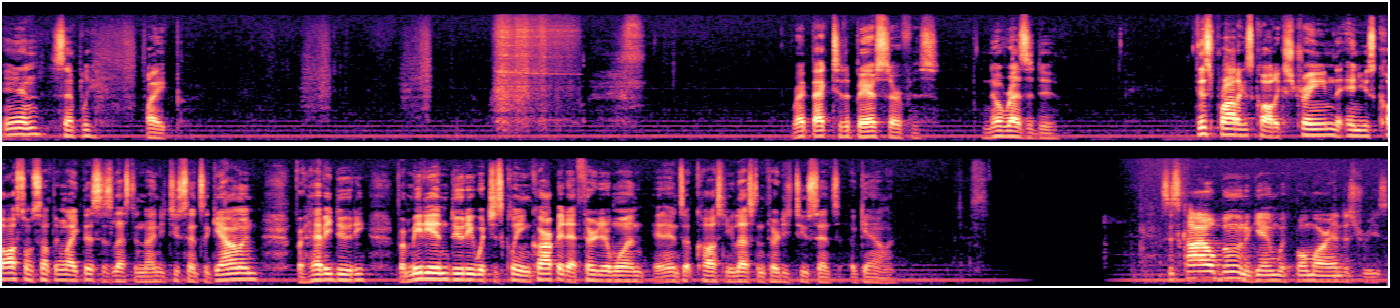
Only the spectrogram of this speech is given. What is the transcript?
and simply wipe. right back to the bare surface. No residue. This product is called Extreme. The end-use cost on something like this is less than 92 cents a gallon for heavy duty. For medium duty, which is clean carpet, at 30 to 1, it ends up costing you less than 32 cents a gallon. This is Kyle Boone again with Bomar Industries.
